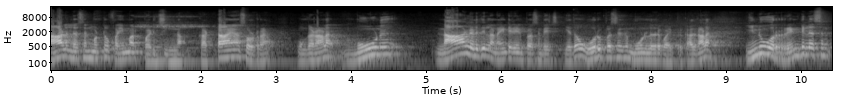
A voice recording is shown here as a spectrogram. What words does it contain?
நாலு லெசன் மட்டும் ஃபைவ் மார்க் படிச்சிங்கன்னா கட்டாயம் சொல்கிறேன் உங்களால் மூணு நாலு எழுதிடலாம் நைன்டி நைன் பர்சன்டேஜ் ஏதோ ஒரு பர்சன்டேஜ் மூணு எழுதுறதுக்கு வாய்ப்பு இருக்குது அதனால் இன்னும் ஒரு ரெண்டு லெசன்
